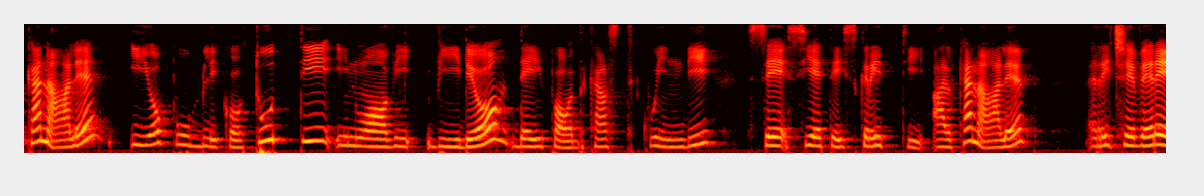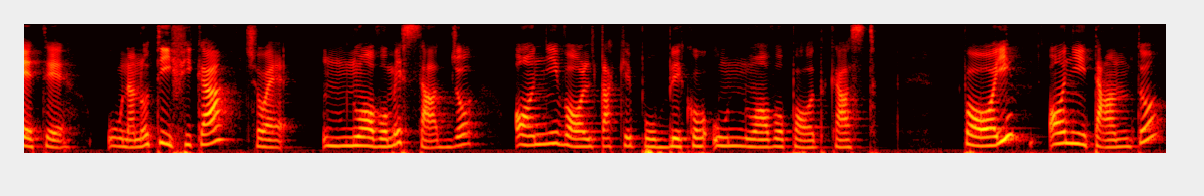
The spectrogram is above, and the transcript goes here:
canale io pubblico tutti i nuovi video dei podcast, quindi se siete iscritti al canale riceverete una notifica, cioè un nuovo messaggio ogni volta che pubblico un nuovo podcast. Poi ogni tanto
